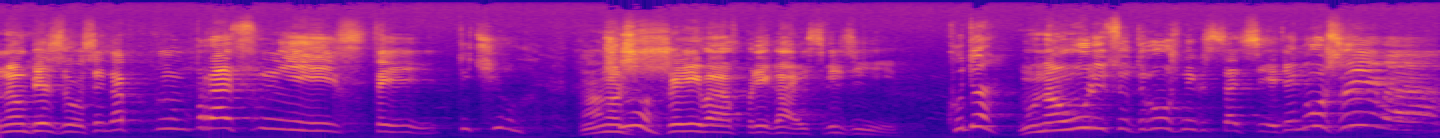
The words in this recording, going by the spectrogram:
Ну, безусый, да ну, проснись ты. Ты чего? А ну, Чего? живо впрягай, свези. Куда? Ну, на улицу дружных соседей. Ну, живо!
